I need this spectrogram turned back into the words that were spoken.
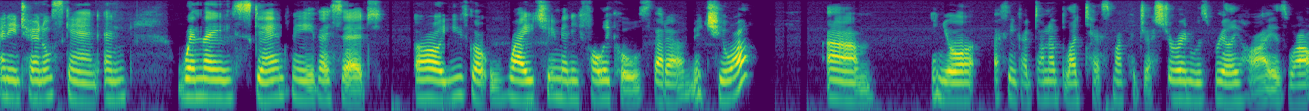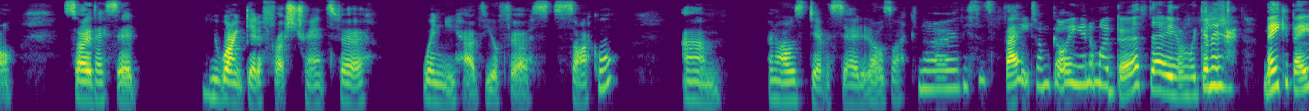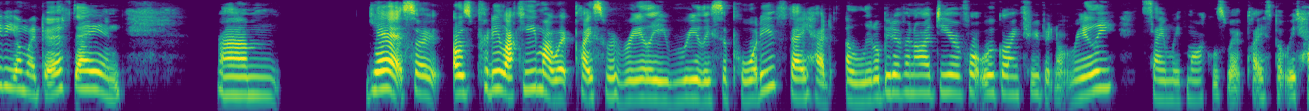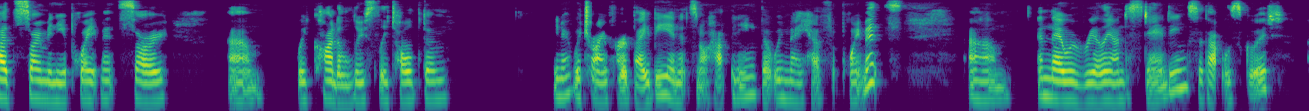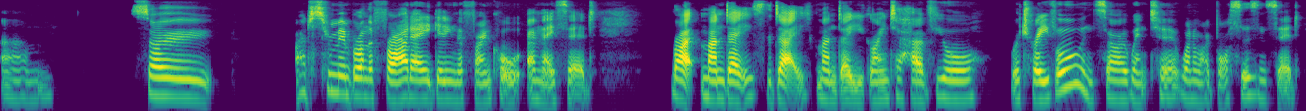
an internal scan, and when they scanned me, they said, "Oh, you've got way too many follicles that are mature." Um, and your, I think I'd done a blood test. My progesterone was really high as well, so they said you won't get a fresh transfer when you have your first cycle. Um, and I was devastated. I was like, no, this is fate. I'm going in on my birthday and we're going to make a baby on my birthday. And um, yeah, so I was pretty lucky. My workplace were really, really supportive. They had a little bit of an idea of what we were going through, but not really. Same with Michael's workplace, but we'd had so many appointments, so um, we kind of loosely told them, you know, we're trying for a baby and it's not happening, but we may have appointments. Um, and they were really understanding, so that was good. Um, so I just remember on the Friday getting the phone call and they said, right, Monday's the day. Monday, you're going to have your retrieval. And so I went to one of my bosses and said,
